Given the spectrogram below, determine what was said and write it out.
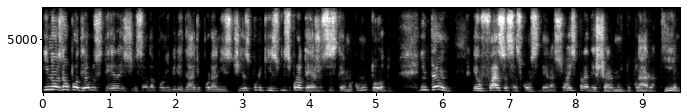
e nós não podemos ter a extinção da punibilidade por anistias, porque isso desprotege o sistema como um todo. Então, eu faço essas considerações para deixar muito claro aqui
